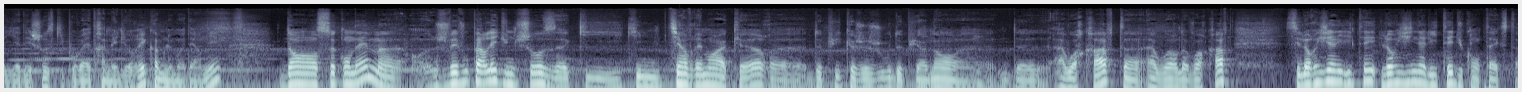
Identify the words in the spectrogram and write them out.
il y a des choses qui pourraient être améliorées, comme le mois dernier. Dans ce qu'on aime, je vais vous parler d'une chose qui, me tient vraiment à cœur depuis que je joue depuis un an à Warcraft, à World of Warcraft. C'est l'originalité du contexte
